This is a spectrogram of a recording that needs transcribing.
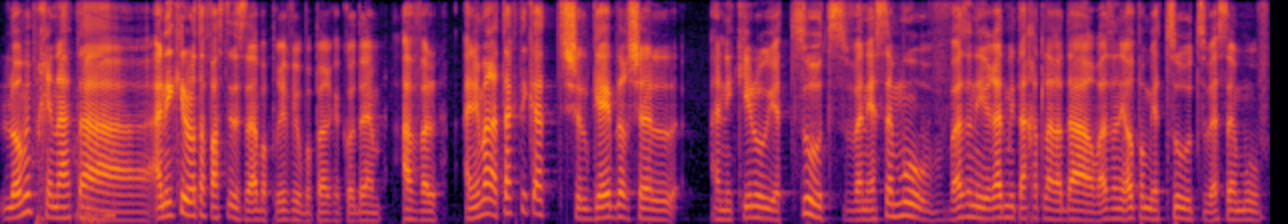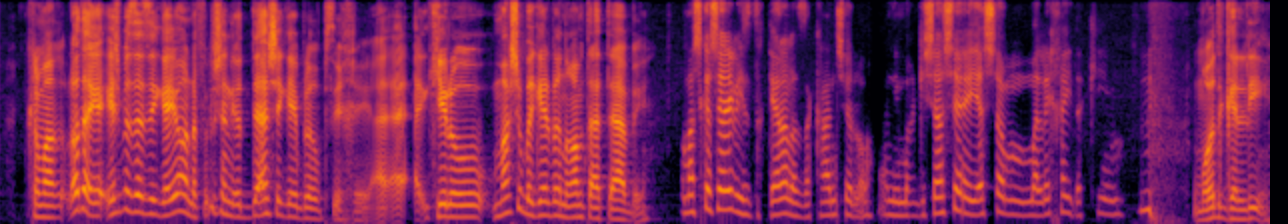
לא מבחינת ה... אני כאילו לא תפסתי את זה, זה היה ב preview בפרק הקודם, אבל אני אומר, הטקטיקה של גייבלר של אני כאילו יצוץ ואני אעשה move, ואז אני ארד מתחת לרדאר, ואז אני עוד פעם יצוץ ואעשה move. כלומר, לא יודע, יש בזה איזה היגיון, אפילו שאני יודע שגייבלר הוא פסיכי. כאילו, משהו בגייבלר נורא מתעתע בי. ממש קשה לי להסתכל על הזקן שלו. אני מרגישה שיש שם מלא חיידקים. הוא מאוד גלי,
